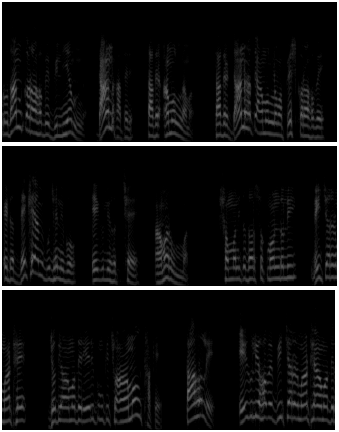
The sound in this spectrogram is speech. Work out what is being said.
প্রদান করা হবে বিলিয়াম ডান হাতের তাদের আমল নামা তাদের ডান হাতে আমল নামা পেশ করা হবে। এটা দেখে আমি বুঝে নিব, এগুলি হচ্ছে আমার উম্মাদ সম্মানিত দর্শক মণ্ডলী, বিচারের মাঠে যদি আমাদের এরকম কিছু আমল থাকে, তাহলে এগুলি হবে বিচারের মাঠে আমাদের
